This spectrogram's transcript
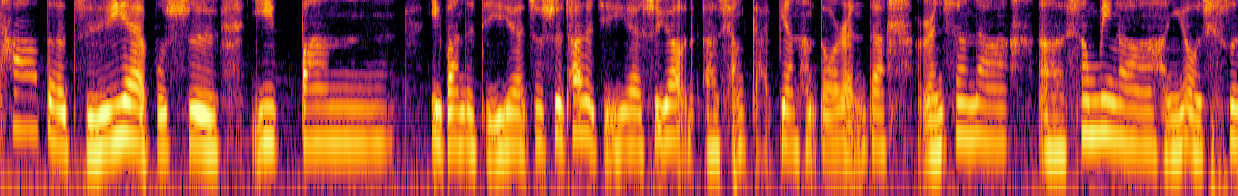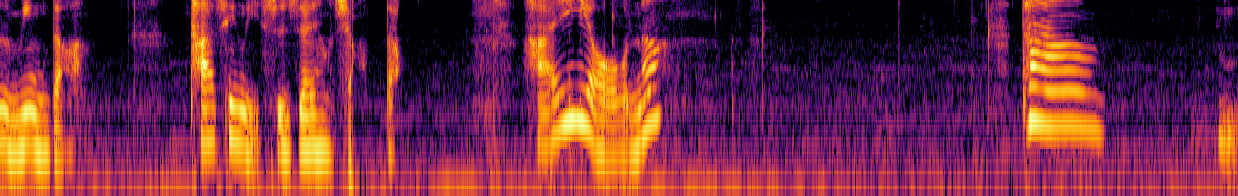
他的职业不是一般一般的职业，就是他的职业是要呃想改变很多人的人生啊，呃生命啊，很有使命的，他心里是这样想的。还有呢？他，嗯，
